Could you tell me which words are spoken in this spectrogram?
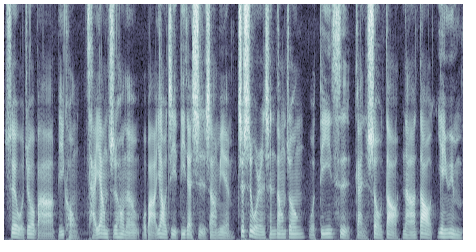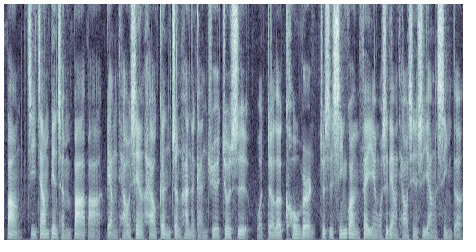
所以我就把鼻孔采样之后呢，我把药剂滴在试纸上面。这是我人生当中我第一次感受到拿到验孕棒即将变成爸爸两条线还要更震撼的感觉，就是我得了 COVID，就是。新冠肺炎，我是两条线是阳性的。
